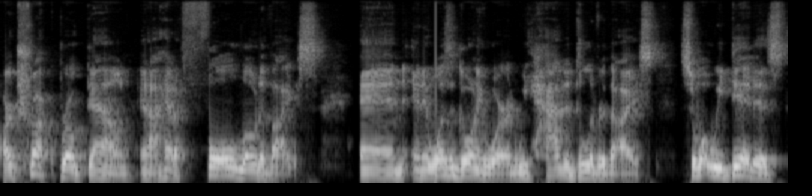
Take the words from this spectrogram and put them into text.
Our truck broke down, and I had a full load of ice, and and it wasn't going anywhere, and we had to deliver the ice. So what we did is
